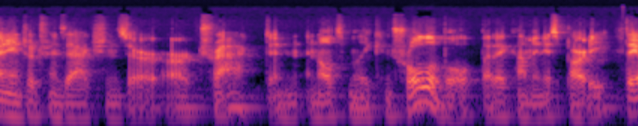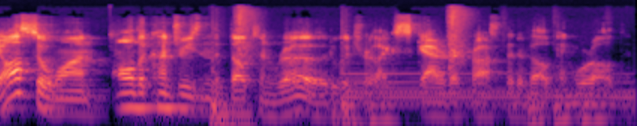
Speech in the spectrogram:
financial transactions are, are tracked and, and ultimately controllable by the Communist Party. They also want all the countries in the Belt and Road, which are like scattered across the developing world.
